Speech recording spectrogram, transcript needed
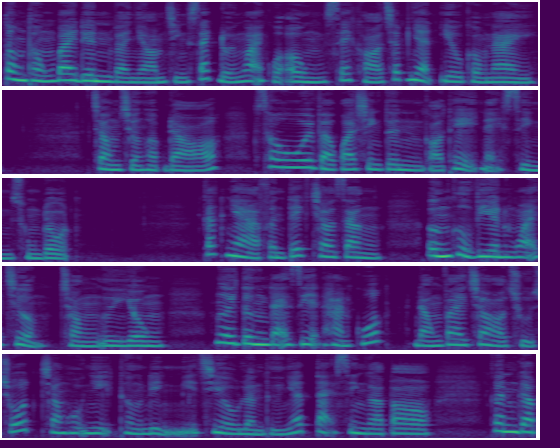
Tổng thống Biden và nhóm chính sách đối ngoại của ông sẽ khó chấp nhận yêu cầu này. Trong trường hợp đó, Seoul và Washington có thể nảy sinh xung đột. Các nhà phân tích cho rằng ứng cử viên Ngoại trưởng Chong Eui-yong, người từng đại diện Hàn Quốc, đóng vai trò chủ chốt trong hội nghị thượng đỉnh Mỹ-Triều lần thứ nhất tại Singapore, cần gặp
